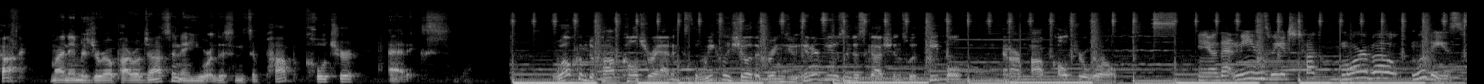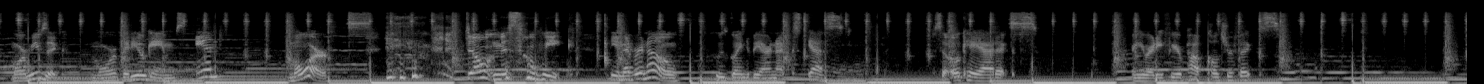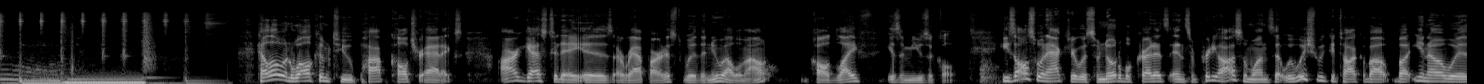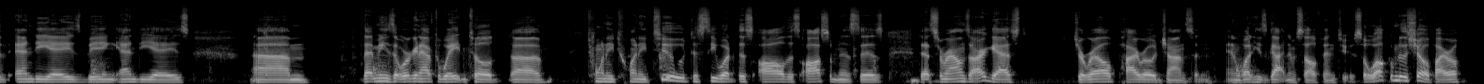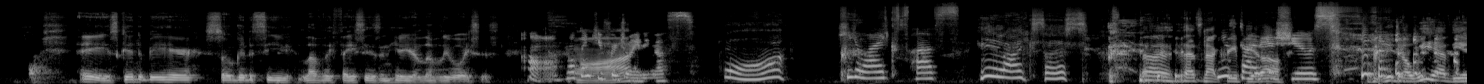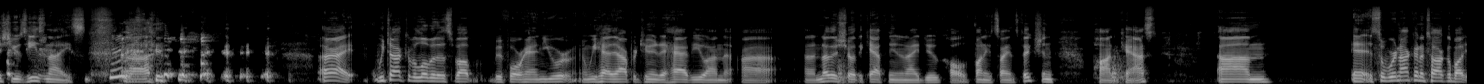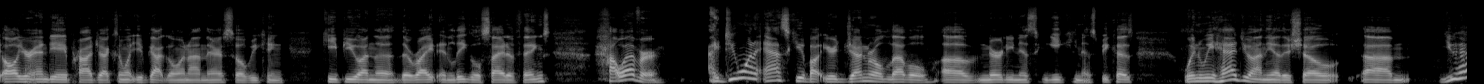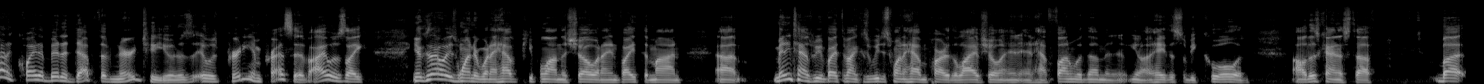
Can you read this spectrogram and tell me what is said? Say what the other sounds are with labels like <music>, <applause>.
Hi, my name is Jarrell Pyro Johnson, and you are listening to Pop Culture Addicts. Welcome to Pop Culture Addicts, the weekly show that brings you interviews and discussions with people in our pop culture world. You know, that means we get to talk more about movies, more music, more video games, and more. <laughs> Don't miss a week. You never know who's going to be our next guest. So, okay, addicts, are you ready for your pop culture fix? Hello and welcome to Pop Culture Addicts. Our guest today is a rap artist with a new album out called Life is a Musical. He's also an actor with some notable credits and some pretty awesome ones that we wish we could talk about, but you know, with NDAs being NDAs, um, that means that we're going to have to wait until uh, 2022 to see what this all this awesomeness is that surrounds our guest, Jarrell Pyro Johnson, and what he's gotten himself into. So, welcome to the show, Pyro. Hey, it's good to be here. So good to see lovely faces and hear your lovely voices. Oh, well, thank you for joining us. Aww, He likes us. he likes us. <laughs> Uh, that's not creepy got at all. issues. you know, we have the <laughs> issues. He's nice. <laughs> Uh, all right, we talked a little bit of this about beforehand. You were, and we had the opportunity to have you on the uh, on another show that Kathleen and I do called Funny Science Fiction Podcast. Um, and so we're not going to talk about all your NDA projects and what you've got going on there, so we can keep you on the the right and legal side of things. However, I do want to ask you about your general level of nerdiness and geekiness because when we had you on the other show, um, you had quite a bit of depth of nerd to you. It was it was pretty impressive. I was like, you know, because I always wonder when I have people on the show and I invite them on. Um, many times we invite them on because we just want to have them part of the live show and, and have fun with them, and you know, hey, this will be cool and all this kind of stuff. But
